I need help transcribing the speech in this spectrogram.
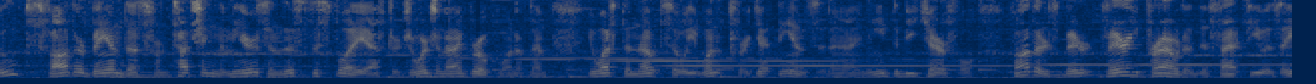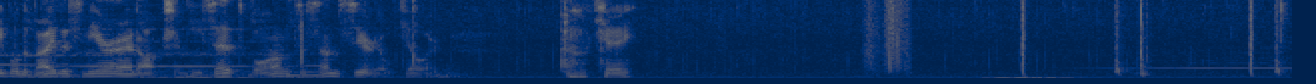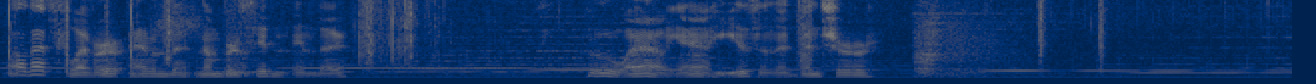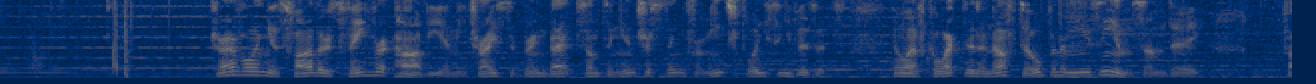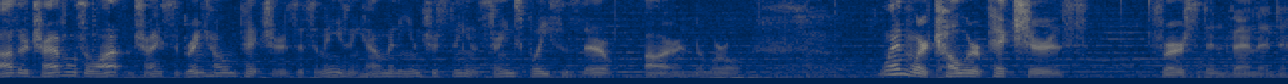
Oops, father banned us from touching the mirrors in this display after George and I broke one of them. He left a note so we wouldn't forget the incident. I need to be careful. Father's very proud of the fact he was able to buy this mirror at auction. He said it belonged to some serial killer. Okay. Oh, that's clever, having the numbers hidden in there. Oh, wow, yeah, he is an adventurer. Traveling is father's favorite hobby, and he tries to bring back something interesting from each place he visits. He'll have collected enough to open a museum someday. Father travels a lot and tries to bring home pictures. It's amazing how many interesting and strange places there are in the world. When were color pictures first invented?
